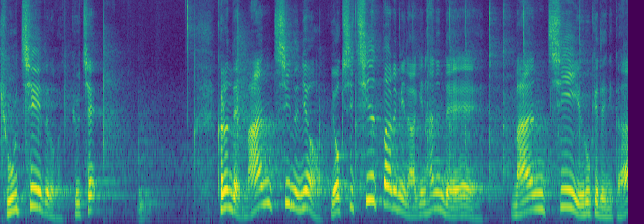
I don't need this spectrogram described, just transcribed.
교체에 들어가죠. 교체. 그런데 만치는요 역시 치읓 발음이 나긴 하는데 만치 이렇게 되니까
